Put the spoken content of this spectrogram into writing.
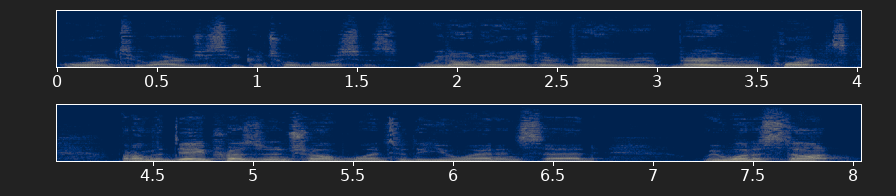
or to IRGC controlled militias. We don't know yet. There are very varying reports. But on the day President Trump went to the UN and said, we want to stop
